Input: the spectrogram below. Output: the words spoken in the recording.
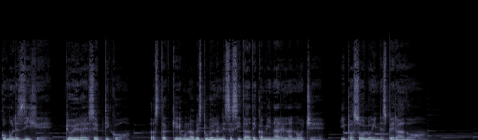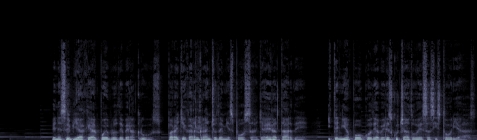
Como les dije, yo era escéptico, hasta que una vez tuve la necesidad de caminar en la noche y pasó lo inesperado. En ese viaje al pueblo de Veracruz, para llegar al rancho de mi esposa, ya era tarde y tenía poco de haber escuchado esas historias.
